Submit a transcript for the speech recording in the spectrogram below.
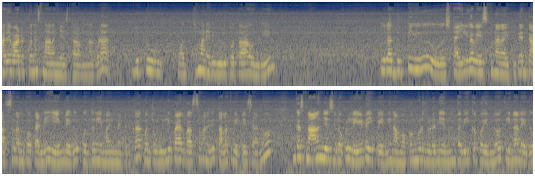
అదే వాటర్తోనే స్నానం చేస్తూ ఉన్నా కూడా జుట్టు మొత్తం అనేది ఊడిపోతూ ఉంది. ఇలా జుట్టు స్టైల్గా వేసుకున్నాను అయితే కనుక అస్సలు అనుకోకండి ఏం లేదు. పొద్దున ఏమైంది కనుక కొంచెం ఉల్లిపాయల రసం అనేది తలకు పెట్టేశాను. ఇంకా స్నానం చేసే లోపల లేట్ అయిపోయింది. నా ముఖం కూడా చూడండి ఎంత వీకపోయిందో తినలేదు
